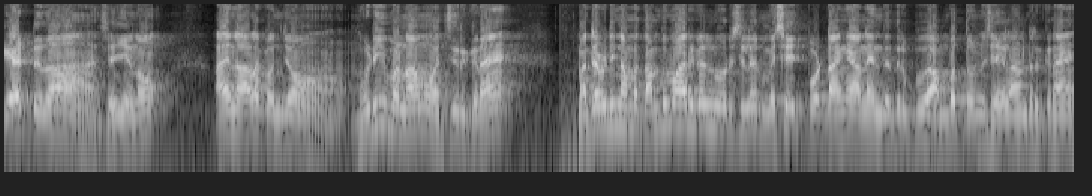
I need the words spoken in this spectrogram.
கேட்டு தான் செய்யணும். அதனால் கொஞ்சம் முடிவு பண்ணாமல் வச்சுருக்கிறேன். மற்றபடி நம்ம தம்பிமார்கள் ஒரு சிலர் மெசேஜ் போட்டாங்க. ஆனால் இந்த திருப்பு ஐம்பத்தொன்று செய்யலான் இருக்கிறேன்.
